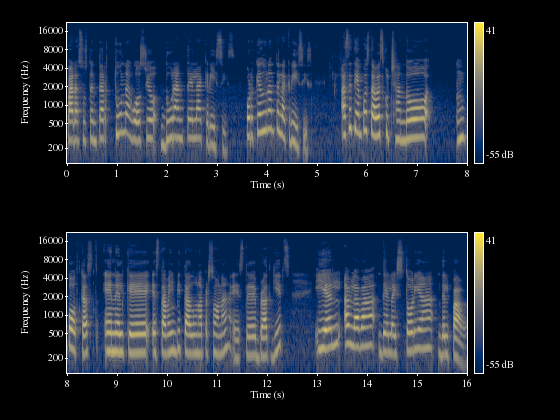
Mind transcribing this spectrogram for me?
para sustentar tu negocio durante la crisis. ¿Por qué durante la crisis? Hace tiempo estaba escuchando un podcast en el que estaba invitado una persona, este Brad Gibbs, y él hablaba de la historia del pavo,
